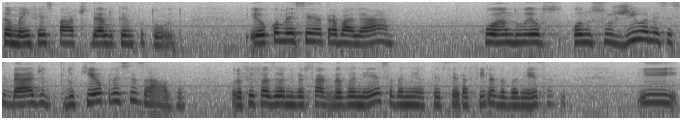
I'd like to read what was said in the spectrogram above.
também fez parte dela o tempo todo. Eu comecei a trabalhar quando, eu, quando surgiu a necessidade do que eu precisava. Quando eu fui fazer o aniversário da Vanessa, da minha terceira filha, da Vanessa, e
